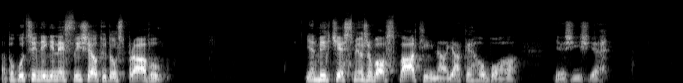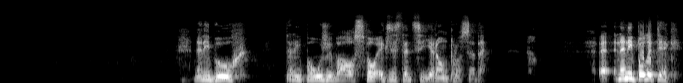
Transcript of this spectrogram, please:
A pokud jsi nikdy neslyšel tuto zprávu, jen bych tě směřoval zpátky na jakého Boha Ježíš je. Není Bůh, který používal svou existenci jenom pro sebe. E, není politik,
